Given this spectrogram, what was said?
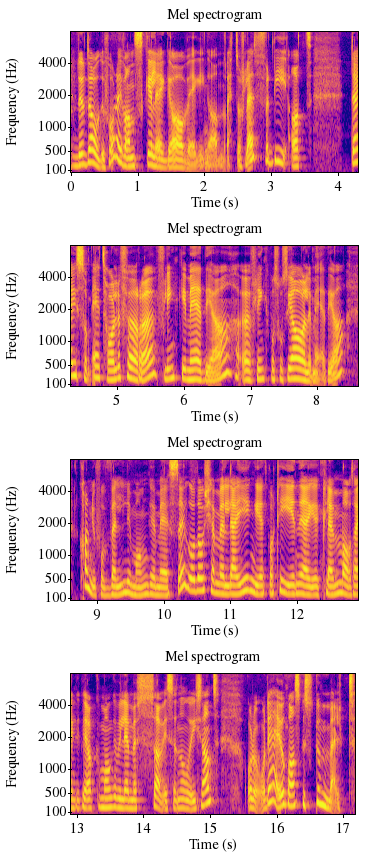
Det er da du får de vanskelige avveiningene, rett og slett. Fordi at de som er taleføre, flinke i media, eh, flinke på sosiale medier, kan jo få veldig mange med seg. Og da kommer ledelsen i et parti inn i ei klemme og tenker ja, hvor mange vil jeg møsse hvis jeg nå ikke sant? Og, det er jo ganske skummelt.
